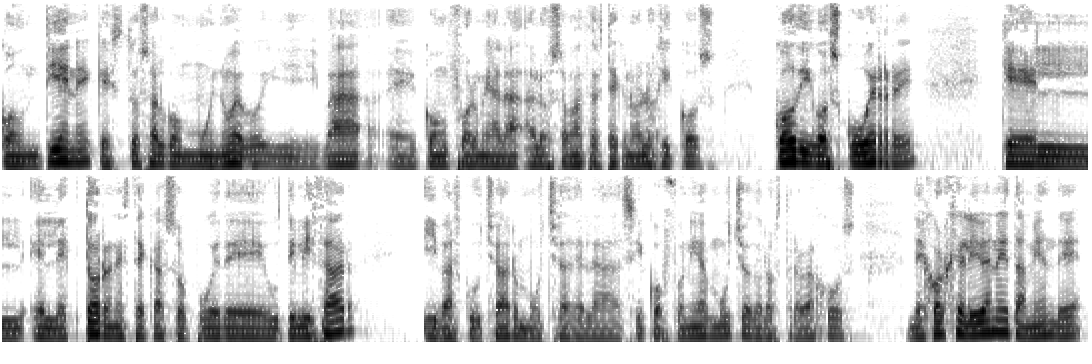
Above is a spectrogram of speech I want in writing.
contiene, que esto es algo muy nuevo y va eh, conforme a, los avances tecnológicos, códigos QR que el, lector en este caso puede utilizar y va a escuchar muchas de las psicofonías, muchos de los trabajos de Jorge Liébana y también de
